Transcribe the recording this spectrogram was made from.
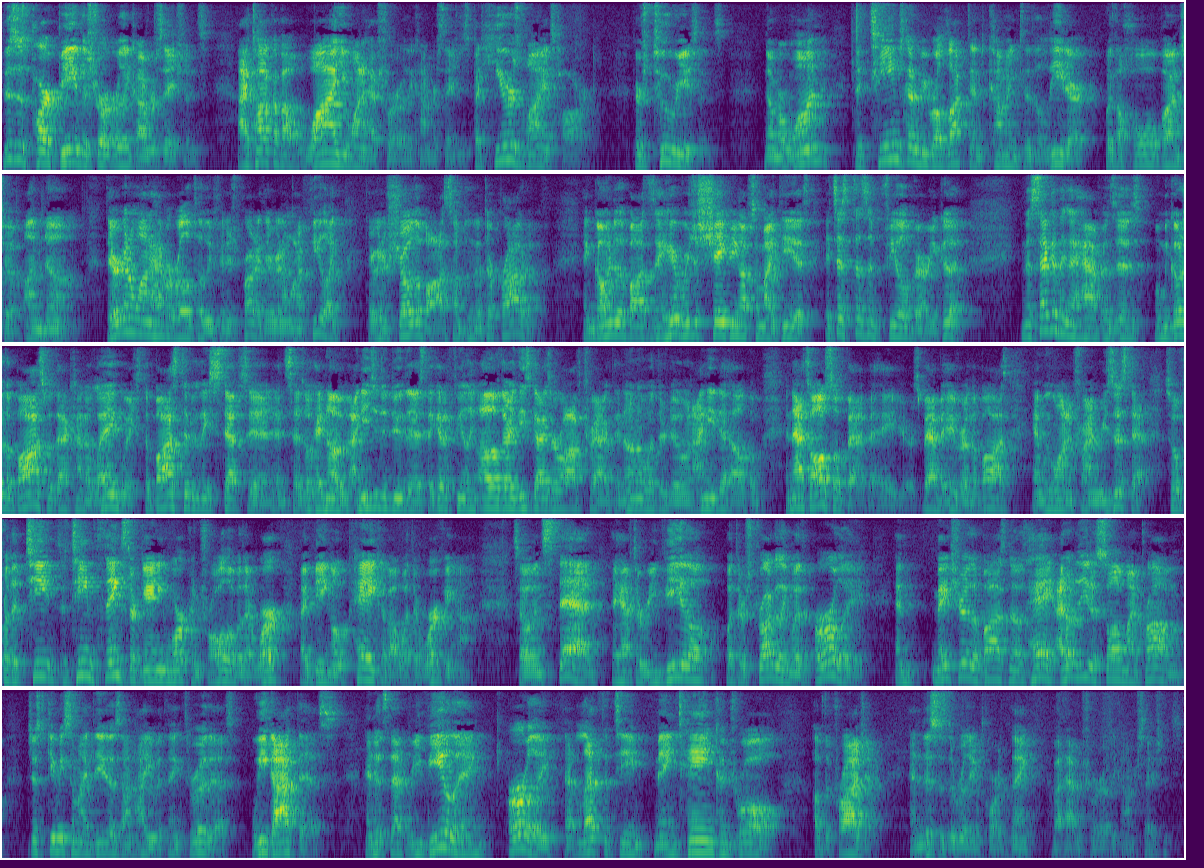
This is part B of the short early conversations. I talk about why you want to have short early conversations, but here's why it's hard. There's two reasons. Number one, the team's going to be reluctant coming to the leader with a whole bunch of unknown. They're going to want to have a relatively finished product. They're going to want to feel like they're going to show the boss something that they're proud of. And going to the boss and say, here, we're just shaping up some ideas, it just doesn't feel very good. And the second thing that happens is when we go to the boss with that kind of language, the boss typically steps in and says, okay, no, I need you to do this. They get a feeling, oh, these guys are off track. They don't know what they're doing. I need to help them. And that's also bad behavior. It's bad behavior on the boss, and we want to try and resist that. So for the team, the team thinks they're gaining more control over their work by being opaque about what they're working on. So instead, they have to reveal what they're struggling with early and make sure the boss knows, hey, I don't need you to solve my problem. Just give me some ideas on how you would think through this. We got this. And it's that revealing early that lets the team maintain control of the project. And this is the really important thing about having short early conversations.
